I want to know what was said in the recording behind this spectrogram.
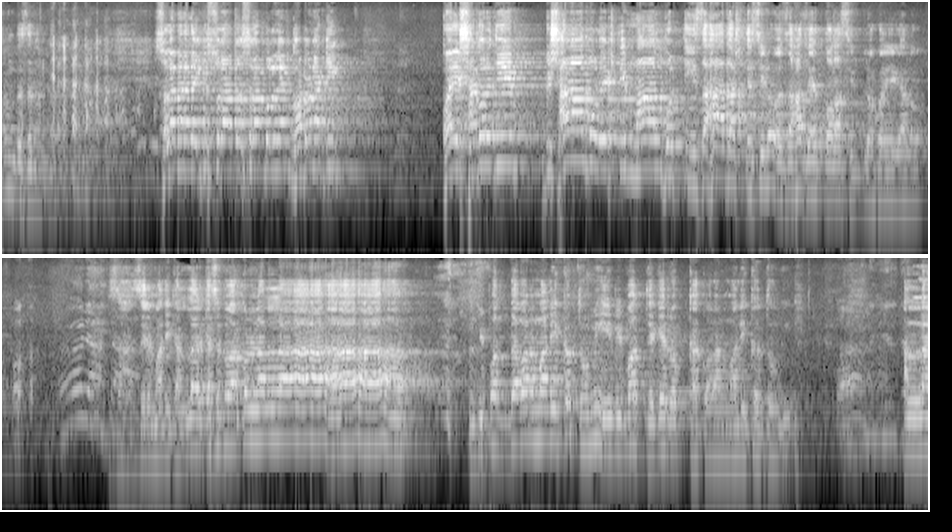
শুনতেছেন আপনি। সুলাইমান আলাইহিস সালাতু বললেন, ঘটনা কি? কয়ে সাগর দ্বীপ বিশাল বড় একটি মাল ভর্তি জাহাজ আসতেছিল, জাহাজের তলা ছিদ্র হয়ে গেল। জাহাজের মালিক আল্লাহর কাছে দোয়া করল আল্লাহ, বিপদ দেওয়ার মালিক তুমি, বিপদ থেকে রক্ষা করার মালিক তুমি। আল্লাহ,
